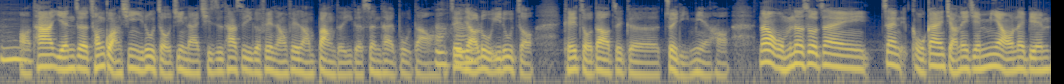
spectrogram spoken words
嗯哦，它沿着从广西一路走进来，其实它是一个非常非常棒的一个生态步道这条路一路走可以走到这个最里面哈。那我们那时候在在我刚才讲那间庙那边。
